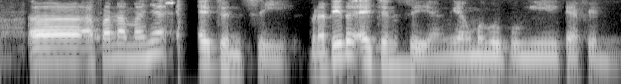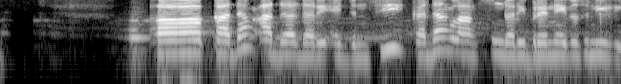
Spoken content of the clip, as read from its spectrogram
uh, apa namanya? Agency. Berarti itu agency yang yang menghubungi Kevin. Uh, kadang ada dari agency, kadang langsung dari brandnya itu sendiri.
